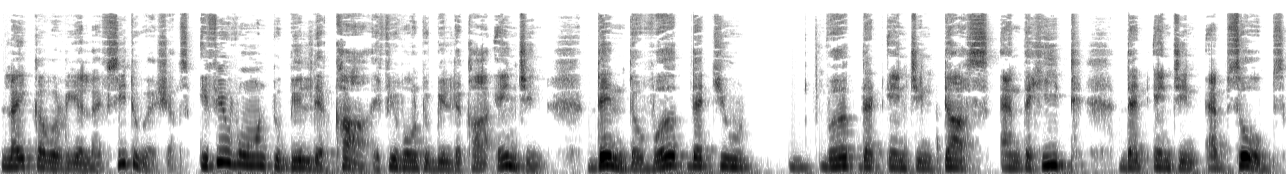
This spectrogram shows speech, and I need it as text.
like our real life situations. If you want to build a car if you want to build a car engine then the work that you work that engine does and the heat that engine absorbs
